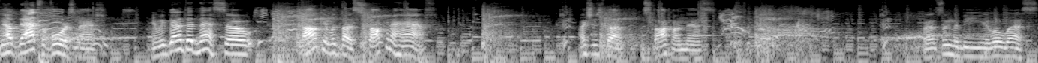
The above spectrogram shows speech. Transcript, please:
Nope, that's a forward smash. And we've got a dead Ness, so Falcon was about a stock and a half. Actually, just about a stock on this. But it's going to be a little less.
